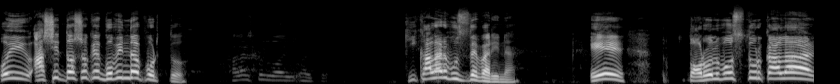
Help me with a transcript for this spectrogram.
ওই আশির দশকে গোবিন্দা পরতো। কি কালার বুঝতে পারি না। এ, তরল বস্তুর কালার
